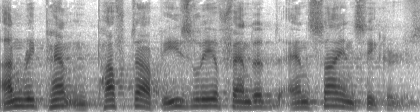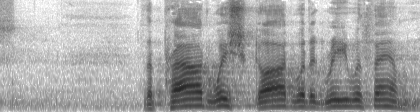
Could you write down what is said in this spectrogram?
unrepentant, puffed up, easily offended, and sign seekers. The proud wish God would agree with them.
